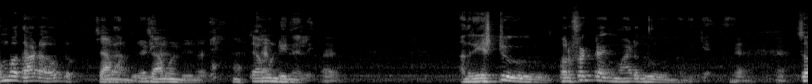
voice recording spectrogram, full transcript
ಒಂಬತ್ತು ಹಾಡು ಔಟು ಚಾಮುಂಡಿ ಚಾಮುಂಡಿಲಿ ಚಾಮುಂಡಿನಲ್ಲಿ. ಅಂದರೆ ಎಷ್ಟು ಪರ್ಫೆಕ್ಟ್ ಆಗಿ ಮಾಡಿದ್ರು ಅನ್ನೋದಕ್ಕೆ. ಸೊ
